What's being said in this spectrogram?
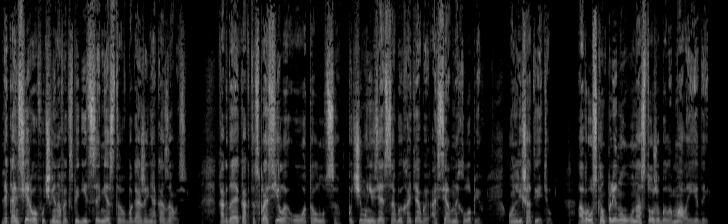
Для консервов у членов экспедиции места в багаже не оказалось. Когда я как-то спросила у Отто Луца, почему не взять с собой хотя бы осянных хлопьев, он лишь ответил, а в русском плену у нас тоже было мало еды.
